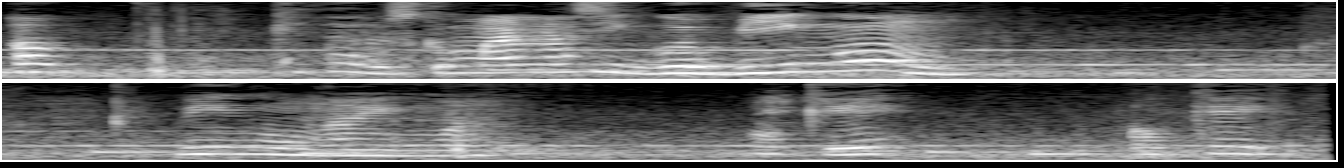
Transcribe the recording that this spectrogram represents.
Oh, kita harus ke mana sih? Gue bingung. Bingung Aing mah. Oke, oke. Oh,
